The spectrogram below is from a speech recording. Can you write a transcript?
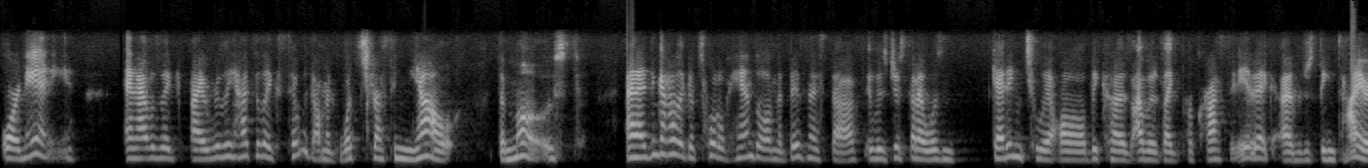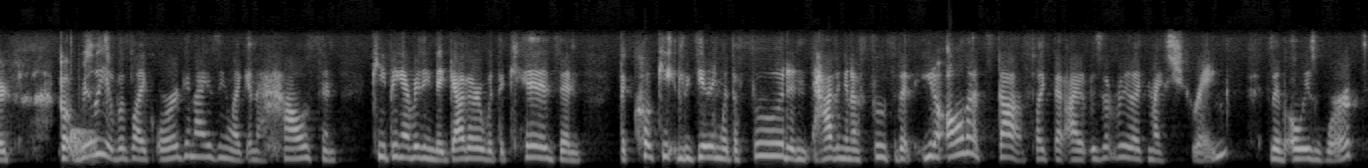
or a nanny. And I was like, I really had to like sit with them. I'm like, what's stressing me out the most? And I think I had like a total handle on the business stuff. It was just that I wasn't getting to it all because I was like procrastinating. Like I was just being tired. But really it was like organizing like in the house and keeping everything together with the kids and the cooking, dealing with the food and having enough food for that, you know, all that stuff like that I was really like my strength because I've always worked.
